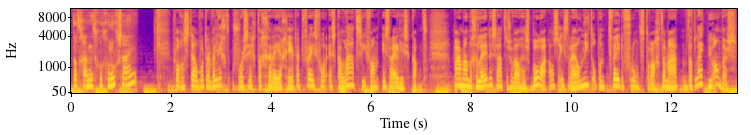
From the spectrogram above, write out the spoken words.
dat gaat niet goed genoeg zijn. Volgens Stel wordt er wellicht voorzichtig gereageerd... uit vrees voor escalatie van Israëlische kant. Een paar maanden geleden zaten zowel Hezbollah als Israël... niet op een tweede front te wachten, maar dat lijkt nu anders.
